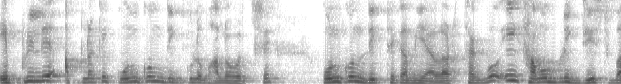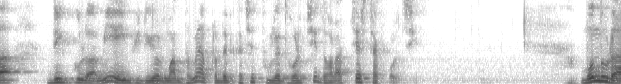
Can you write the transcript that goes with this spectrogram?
এপ্রিলে আপনাকে কোন কোন দিকগুলো ভালো হচ্ছে, কোন কোন দিক থেকে আমি অ্যালার্ট থাকব, এই সামগ্রিক জিস্ট বা দিকগুলো আমি এই ভিডিওর মাধ্যমে আপনাদের কাছে তুলে ধরছি, ধরার চেষ্টা করছি। বন্ধুরা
